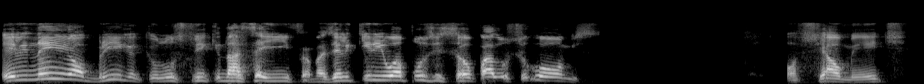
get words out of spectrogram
Ele nem obriga que o Lúcio fique na CEINFRA, mas ele queria uma posição para Lúcio Gomes. Oficialmente,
